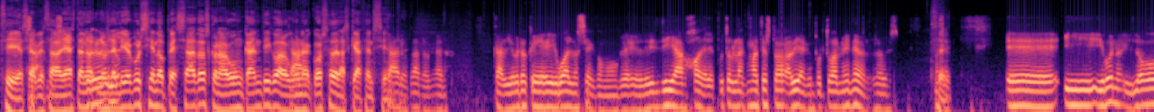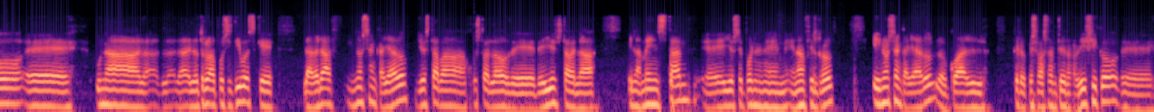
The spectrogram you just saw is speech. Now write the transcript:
Sí, o sea, o sea, ya están los, los del Liverpool siendo pesados con algún cántico, alguna claro, cosa de las que hacen siempre. Claro, claro, claro. Claro, yo creo que igual, no sé, como que dirían, joder, el puto Black Matters todavía, que en Portugal no hay negro, ¿sabes? No sí. sé. Eh, y, y, bueno, y luego eh, una, la, la, el otro lado positivo es que la verdad no se han callado. Yo estaba justo al lado de, de ellos, estaba en la, en la main stand, eh, ellos se ponen en, en, Anfield Road y no se han callado, lo cual creo que es bastante honorífico, eh,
